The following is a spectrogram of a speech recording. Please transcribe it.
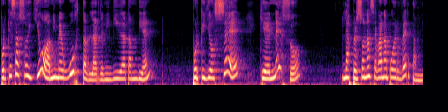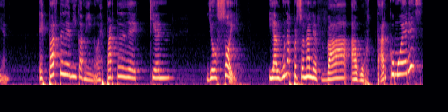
porque esa soy yo, a mí me gusta hablar de mi vida también, porque yo sé que en eso las personas se van a poder ver también. Es parte de mi camino, es parte de quien yo soy. Y a algunas personas les va a gustar como eres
